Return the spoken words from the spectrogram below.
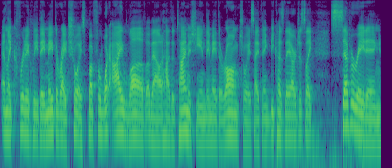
and like critically they made the right choice. But for what i love about how the time machine they made the wrong choice i think because they are just like separating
